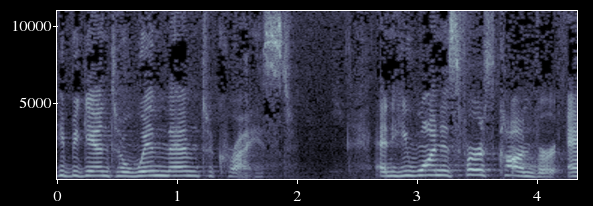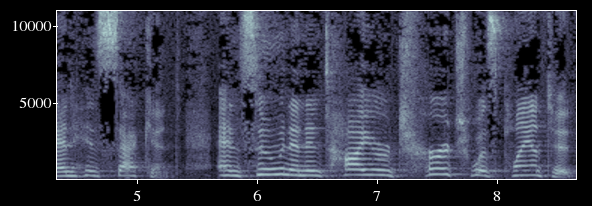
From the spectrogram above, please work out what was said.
he began to win them to Christ. and he won his first convert and his second. And soon an entire church was planted,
